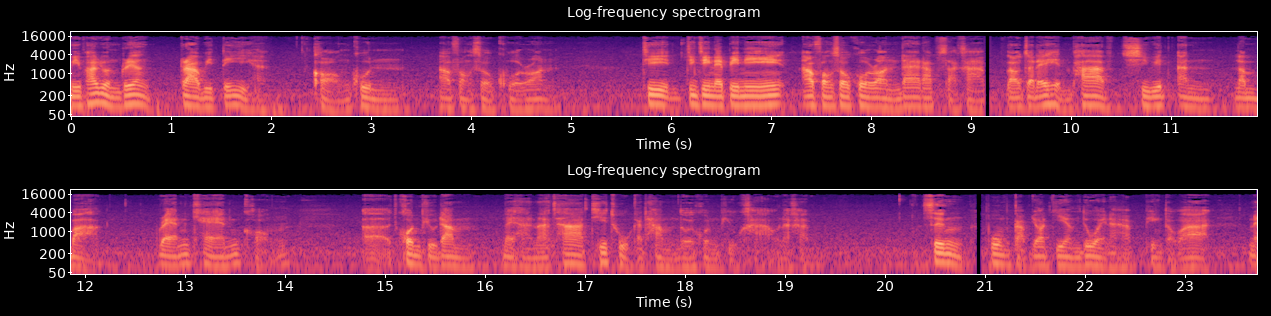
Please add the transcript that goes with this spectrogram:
มีภาพยนตร์เรื่อง Gravity ฮะของคุณ อัลฟองโซโครอน ที่จริงๆในปีนี้อัลฟองโซโครอนได้รับสาขา เราจะได้เห็นภาพชีวิตอันลำบากแรนแค้นของอคนผิวดำในฐานะชาติที่ถูกกระทำโดยคนผิวขาวนะครับ ซึ่งภูมิกับยอดเยี่ยมด้วยนะครับ เพียงแต่ว่าใน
